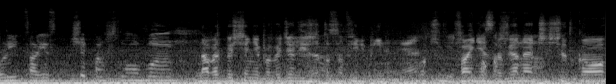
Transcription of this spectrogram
ulica jest trzypasmowa. Nawet byście nie powiedzieli, że to są Filipiny, nie? Oczywiście, Fajnie popatrz zrobione, na- czyściutko,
